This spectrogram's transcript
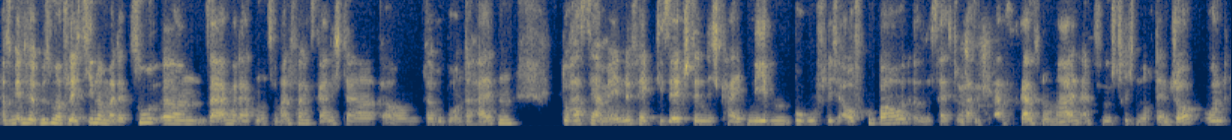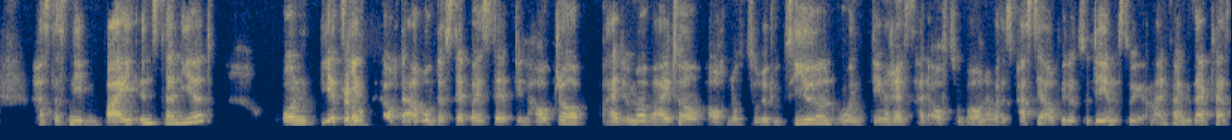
Also im Endeffekt müssen wir vielleicht hier nochmal dazu ähm, sagen, weil da hatten wir uns am Anfang jetzt gar nicht da, ähm, darüber unterhalten. Du hast ja im Endeffekt die Selbstständigkeit nebenberuflich aufgebaut. Also das heißt, du Richtig. hast ganz, ganz normal in Anführungsstrichen noch deinen Job und hast das nebenbei installiert. Und jetzt genau. geht es auch darum, das Step by Step den Hauptjob halt immer weiter auch noch zu reduzieren und den Rest halt aufzubauen. Aber das passt ja auch wieder zu dem, was du am Anfang gesagt hast.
